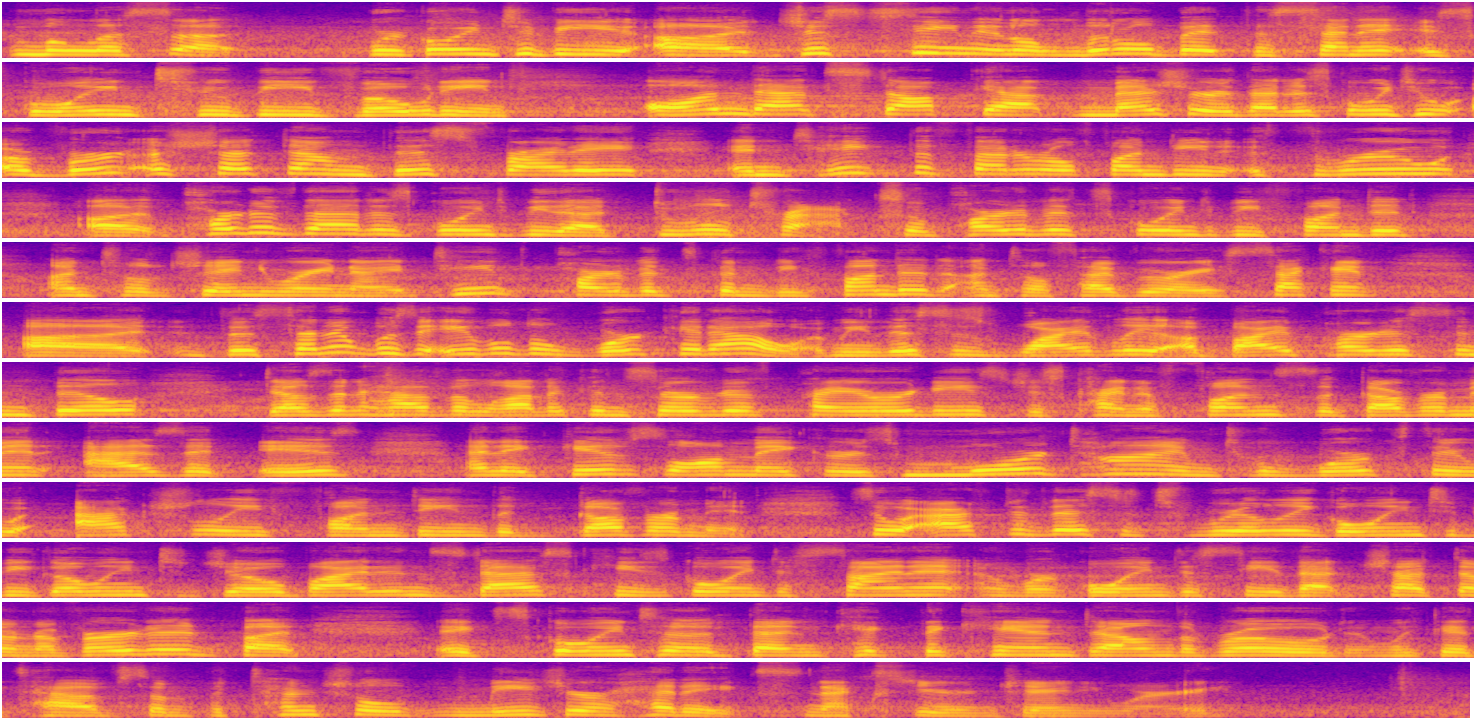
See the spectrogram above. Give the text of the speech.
Melissa, we're going to be uh, just seeing in a little bit the Senate is going to be voting on that stopgap measure that is going to avert a shutdown this Friday and take the federal funding through. Uh, part of that is going to be that dual track. So part of it's going to be funded until January 19th. Part of it's going to be funded until February 2nd. Uh, the Senate was able to work it out. I mean, this is widely a bipartisan bill, doesn't have a lot of conservative priorities, just kind of funds the government as it is, and it gives lawmakers more time to work through actually funding the government. So after this, it's really going to be going to Joe Biden's desk. He's going to sign it, and we're going to see that shutdown averted. But it's going to then kick the can down the road, and we could have some potential major headaches next year in January.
